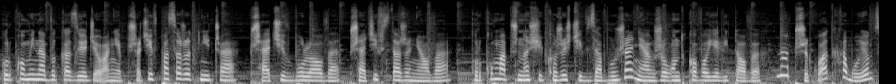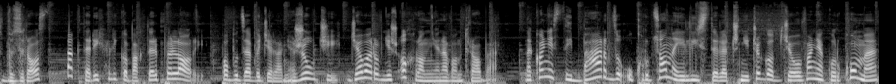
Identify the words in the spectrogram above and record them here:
Kurkumina wykazuje działanie przeciwpasożytnicze, przeciwbólowe, przeciwstarzeniowe. Kurkuma przynosi korzyści w zaburzeniach żołądkowo-jelitowych, przykład hamując wzrost bakterii Helicobacter pylori. Pobudza wydzielanie żółci, działa również ochronnie na wątrobę. Na koniec tej bardzo ukróconej listy leczniczego oddziaływania kurkumy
